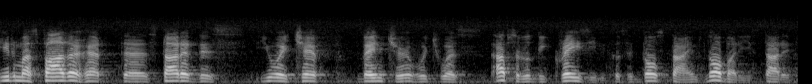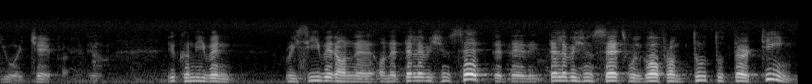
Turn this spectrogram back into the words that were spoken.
Irma's father had uh, started this UHF venture, which was absolutely crazy because at those times nobody started UHF. I mean, you couldn't even receive it on a, on a television set. The, the, the television sets will go from 2 to 13.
